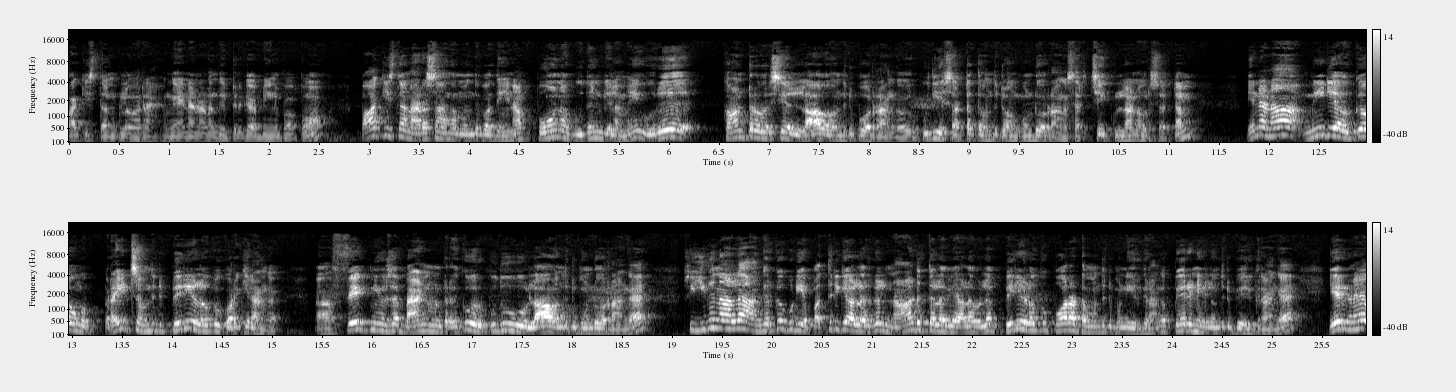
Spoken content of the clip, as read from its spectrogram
பாகிஸ்தானுக்குள்ளே வரேன் அங்கே என்ன நடந்துகிட்டு இருக்கு அப்படின்னு பார்ப்போம். பாகிஸ்தான் அரசாங்கம் வந்து பார்த்தீங்கன்னா போன புதன்கிழமை ஒரு கான்ட்ரவர்சியல் லாவை வந்துட்டு போடுறாங்க. ஒரு புதிய சட்டத்தை வந்துட்டு அவங்க கொண்டு வர்றாங்க. சர்ச்சைக்குள்ளான ஒரு சட்டம். என்னன்னா மீடியாவுக்கு அவங்க ரைட்ஸை வந்துட்டு பெரிய அளவுக்கு குறைக்கிறாங்க. ஃபேக் நியூஸை பேன் பண்ணுறதுக்கு ஒரு புது லா வந்துட்டு கொண்டு வர்றாங்க. ஸோ இதனால அங்கே இருக்கக்கூடிய பத்திரிகையாளர்கள் நாடு தழுவிய அளவில் பெரிய அளவுக்கு போராட்டம் வந்துட்டு பண்ணியிருக்கிறாங்க. பேரணிகள் வந்துட்டு போயிருக்கிறாங்க. ஏற்கனவே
